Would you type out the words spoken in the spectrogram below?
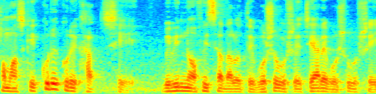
সমাজকে কুরে করে খাচ্ছে, বিভিন্ন অফিস আদালতে বসে বসে, চেয়ারে বসে বসে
